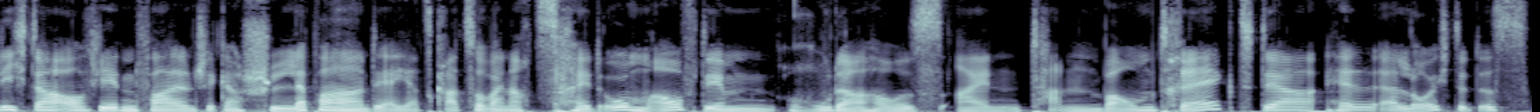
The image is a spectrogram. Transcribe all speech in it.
liegt da auf jeden Fall ein schicker Schlepper, der jetzt gerade zur Weihnachtszeit oben auf dem Ruderhaus einen Tannenbaum trägt, der hell erleuchtet ist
